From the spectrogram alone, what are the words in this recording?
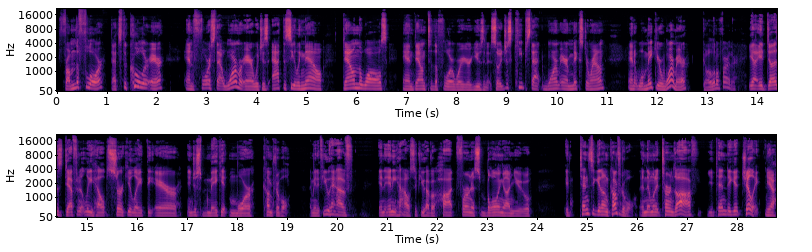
from the floor. That's the cooler air and force that warmer air, which is at the ceiling now, down the walls and down to the floor where you're using it. So it just keeps that warm air mixed around and it will make your warm air go a little further. Yeah, it does definitely help circulate the air and just make it more comfortable. I mean, if you have in any house, if you have a hot furnace blowing on you, it tends to get uncomfortable. And then when it turns off, you tend to get chilly. Yeah.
